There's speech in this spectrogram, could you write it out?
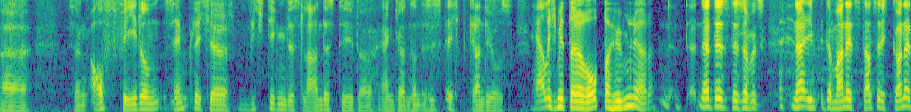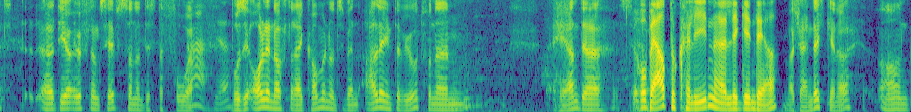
äh, sagen, Auffädeln sämtlicher Wichtigen des Landes, die da eingeladen sind. Das ist echt grandios. Herrlich mit der Europahymne, oder? Nein, das, das nein, ich, der Mann jetzt tatsächlich gar nicht äh, die Eröffnung selbst, sondern das davor, ah, ja. wo sie alle nach drei kommen und sie werden alle interviewt von einem mhm. Herrn, der. Roberto Calin, äh, legendär. Wahrscheinlich, genau. Und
